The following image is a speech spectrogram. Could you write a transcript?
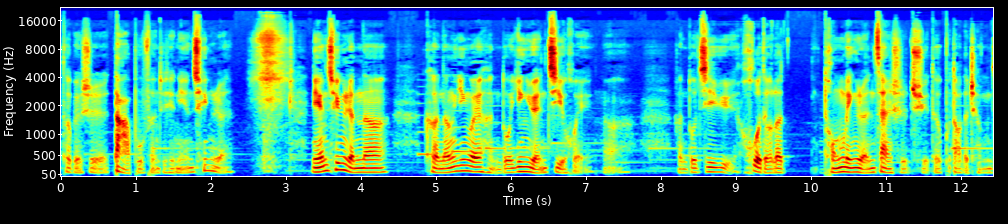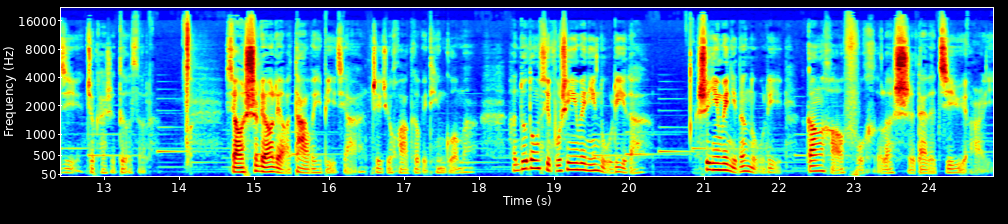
特别是大部分这些年轻人。年轻人呢，可能因为很多因缘际会啊，很多机遇，获得了同龄人暂时取得不到的成绩，就开始嘚瑟了。小时了了，大未必佳，这句话各位听过吗？很多东西不是因为你努力的，是因为你的努力刚好符合了时代的机遇而已。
